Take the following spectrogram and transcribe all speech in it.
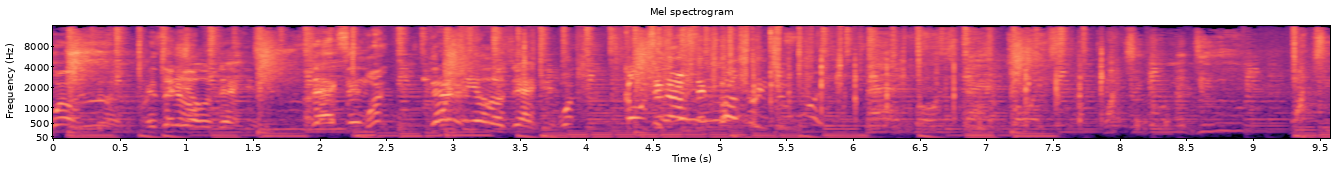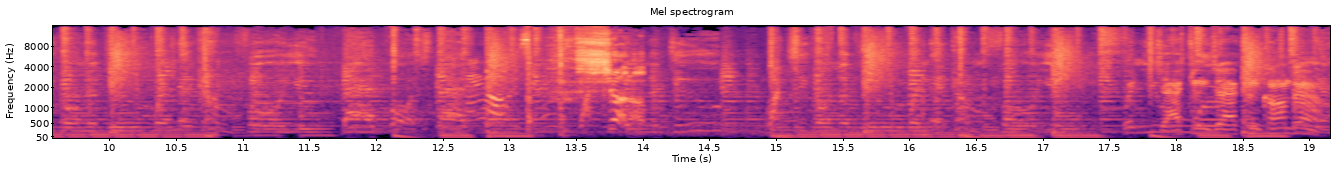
Well, uh, it's a yellow jacket. Jackson, What? that's the yellow jacket. What? Go to now, six, five, three, two, one. Bad boys, bad boys, what you gonna do? What you gonna do when they come for you? Bad boys, bad boys, Shut up. do? What you gonna do Jackson, Jackson, calm down.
